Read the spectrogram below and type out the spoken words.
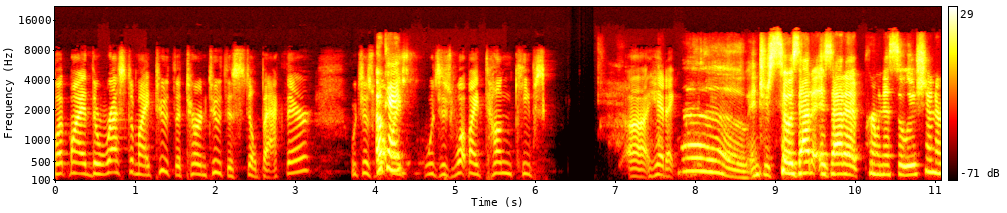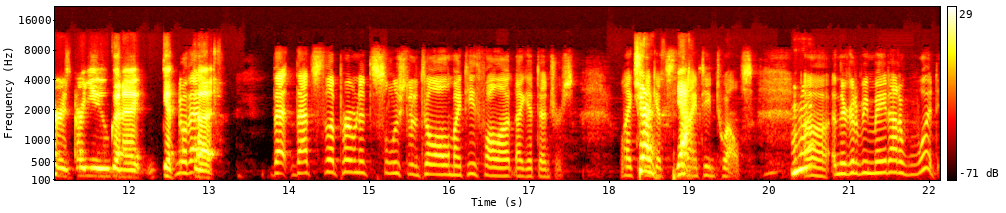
But my the rest of my tooth, the turned tooth, is still back there, which is what my Okay. which is what my tongue keeps uh, hitting. Oh, interesting. So is that is that a permanent solution, or are you gonna get No, the? that- That that's the permanent solution until all of my teeth fall out and I get dentures, like Sure, like it's yeah. the 1912s, Mhm. uh, and they're going to be made out of wood.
